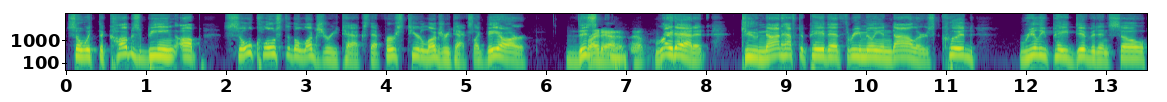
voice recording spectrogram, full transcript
So with the Cubs being up so close to the luxury tax, that first tier luxury tax, like they are this right at it, yep. right at it, to not have to pay that $3 million could – really pay dividends. So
